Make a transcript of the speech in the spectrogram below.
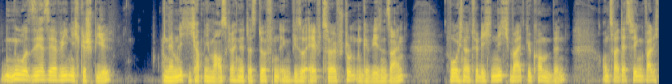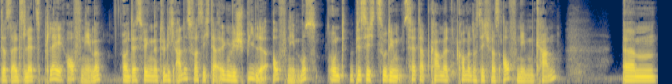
nur sehr, sehr wenig gespielt. Nämlich, ich habe mir mal ausgerechnet, es dürften irgendwie so elf, zwölf Stunden gewesen sein, wo ich natürlich nicht weit gekommen bin. Und zwar deswegen, weil ich das als Let's Play aufnehme und deswegen natürlich alles, was ich da irgendwie spiele, aufnehmen muss. Und bis ich zu dem Setup komme, komme dass ich was aufnehmen kann, ähm,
